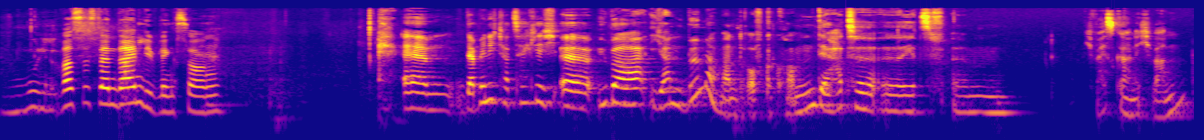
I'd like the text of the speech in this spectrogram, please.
Mutti. Was ist denn dein Lieblingssong? Ähm, da bin ich tatsächlich äh, über Jan Böhmermann drauf gekommen. Der hatte äh, jetzt, ähm, ich weiß gar nicht wann,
